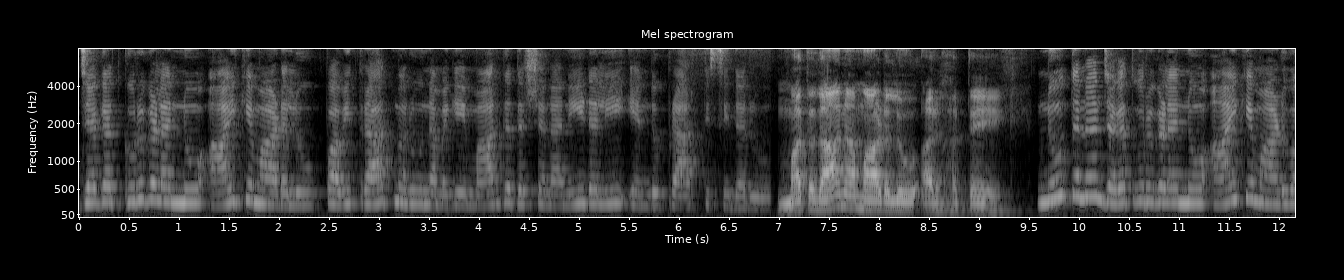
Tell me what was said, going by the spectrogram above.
ಜಗದ್ಗುರುಗಳನ್ನು ಆಯ್ಕೆ ಮಾಡಲು ಪವಿತ್ರಾತ್ಮರು ನಮಗೆ ಮಾರ್ಗದರ್ಶನ ನೀಡಲಿ ಎಂದು ಪ್ರಾರ್ಥಿಸಿದರು. ಮತದಾನ ಮಾಡಲು ಅರ್ಹತೆ. ನೂತನ ಜಗದ್ಗುರುಗಳನ್ನು ಆಯ್ಕೆ ಮಾಡುವ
